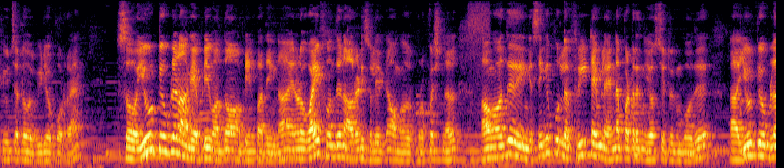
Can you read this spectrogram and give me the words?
ஃப்யூச்சரில் ஒரு வீடியோ போடுறேன். ஸோ யூடியூப்பில் நாங்கள் எப்படி வந்தோம் அப்படின்னு பார்த்தீங்கன்னா என்னோட ஒய்ஃப் வந்து நான் ஆல்ரெடி சொல்லியிருக்கேன் அவங்க ஒரு ப்ரொஃபஷனல் அவங்க வந்து இங்கே சிங்கப்பூரில் ஃப்ரீ டைமில் என்ன பண்ணுறதுன்னு யோசிச்சுட்டு இருக்கும்போது யூடியூப்பில்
